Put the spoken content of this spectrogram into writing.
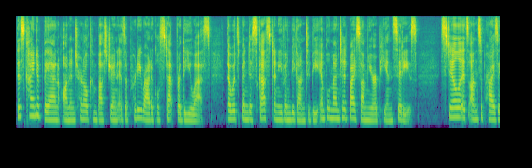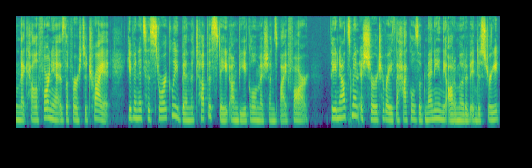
This kind of ban on internal combustion is a pretty radical step for the US, though it's been discussed and even begun to be implemented by some European cities. Still, it's unsurprising that California is the first to try it, given it's historically been the toughest state on vehicle emissions by far. The announcement is sure to raise the hackles of many in the automotive industry,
